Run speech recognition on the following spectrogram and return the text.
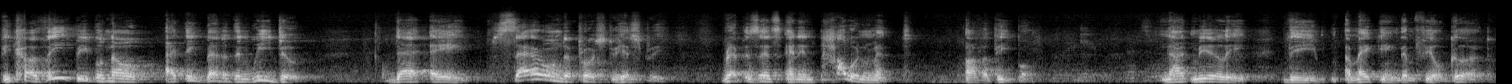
Because these people know, I think better than we do, that a sound approach to history represents an empowerment of a people, not merely the uh, making them feel good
